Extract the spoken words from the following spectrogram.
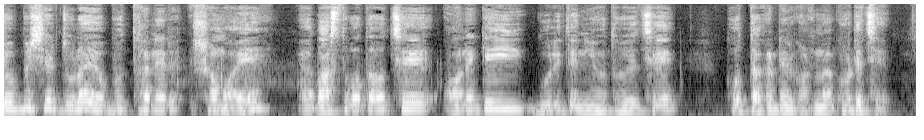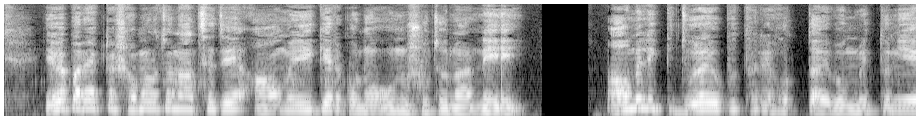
চব্বিশের জুলাই অভ্যুত্থানের সময়ে বাস্তবতা হচ্ছে অনেকেই গুলিতে নিহত হয়েছে, হত্যাকাণ্ডের ঘটনা ঘটেছে। এ ব্যাপারে একটা সমালোচনা আছে যে আওয়ামী লীগের কোনো অনুশোচনা নেই। আওয়ামী লীগ জুলাই অভ্যুত্থানে হত্যা এবং মৃত্যু নিয়ে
